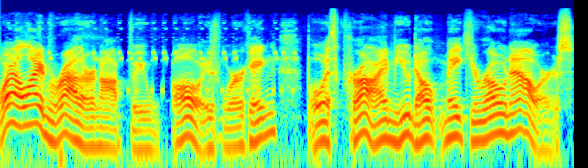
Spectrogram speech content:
Well, I'd rather not be always working, but with crime, you don't make your own hours.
